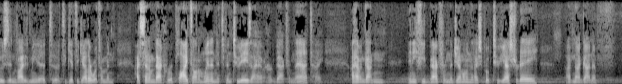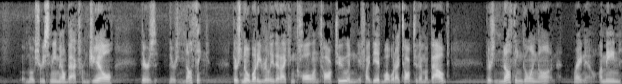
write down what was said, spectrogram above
who's invited me to, to, to get together with him. And I sent him back a reply telling him when, and it's been two days. I haven't heard back from that. I, I haven't gotten any feedback from the gentleman that I spoke to yesterday. I've not gotten a, most recent email back from Jill. There's there's nothing. There's nobody really that I can call and talk to, and if I did, what would I talk to them about? There's nothing going on right now. I mean,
